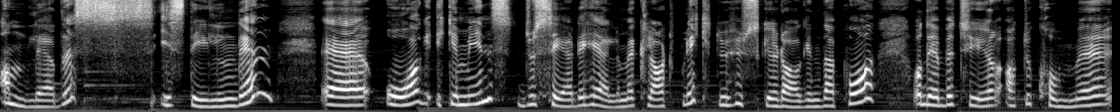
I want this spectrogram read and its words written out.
annerledes i stilen din, eh, og ikke minst, du ser det hele med klart blikk, du husker dagen derpå, og det betyr at du kommer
